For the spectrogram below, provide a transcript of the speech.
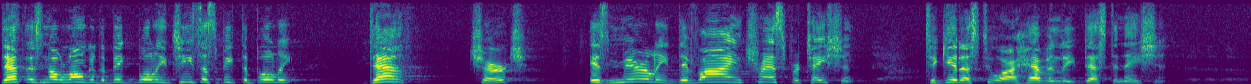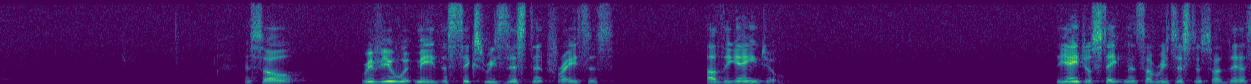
Death is no longer the big bully. Jesus beat the bully. Death, church, is merely divine transportation to get us to our heavenly destination. And so, review with me the six resistant phrases of the angel. The angel's statements of resistance are this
